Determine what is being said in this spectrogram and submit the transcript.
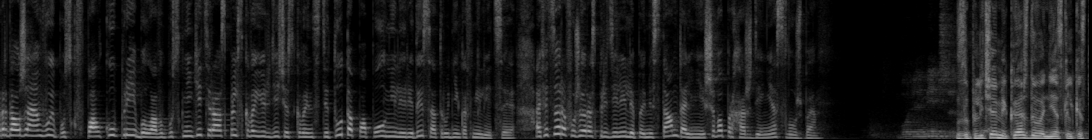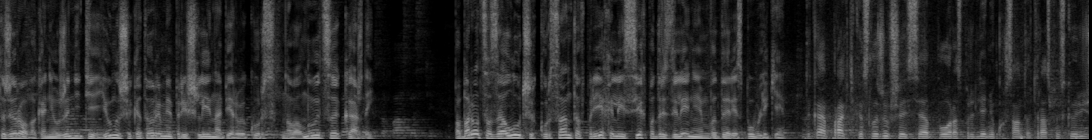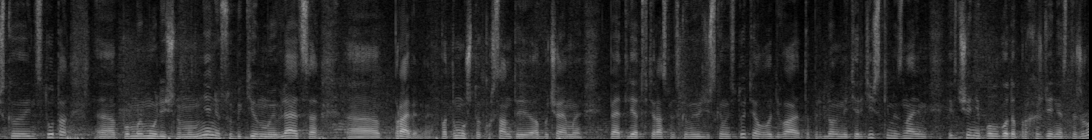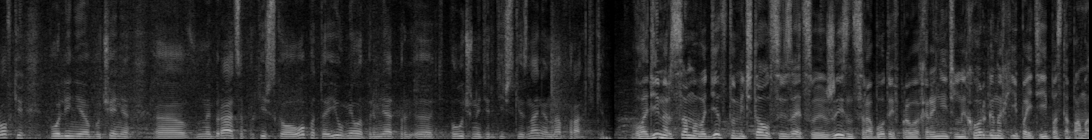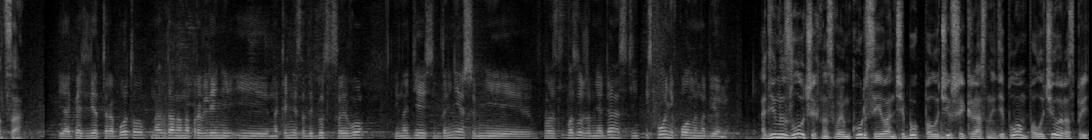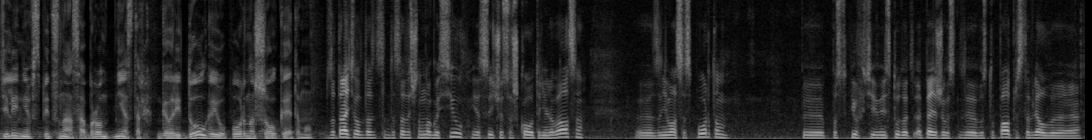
Продолжаем выпуск. В полку прибыло. Выпускники Тираспольского юридического института пополнили ряды сотрудников милиции. Офицеров уже распределили по местам дальнейшего прохождения службы. За плечами каждого несколько стажировок. Они уже не те юноши, которыми пришли на первый курс. Но волнуется каждый. Побороться за лучших курсантов приехали из всех подразделений МВД республики. Такая практика, сложившаяся по распределению курсантов Тираспольского юридического института, э, по моему личному мнению, субъективному, является э, правильной. Потому что курсанты, обучаемые 5 лет в Тираспольском юридическом институте, овладевают определенными теоретическими знаниями и в течение полугода прохождения стажировки по линии обучения э, набираются практического опыта и умело применяют полученные теоретические знания на практике. Владимир с самого детства мечтал связать свою жизнь с работой в правоохранительных органах и пойти по стопам отца. Я пять лет работал на данном направлении и наконец-то добился своего. И надеюсь, в дальнейшем мне возложат мне обязанности исполню в полном объеме. Один из лучших на своем курсе Иван Чебук, получивший красный диплом, получил распределение в спецназ «Оброн Днестр». Говорит, долго и упорно шел к этому. Затратил достаточно много сил. Я еще со школы тренировался, э, занимался спортом, поступив в институт, опять же э, выступал, представлял э,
